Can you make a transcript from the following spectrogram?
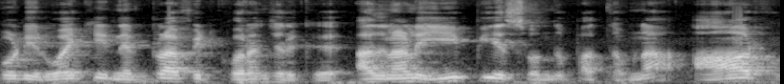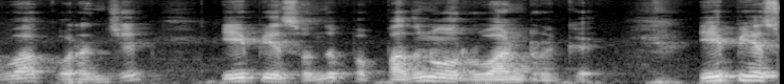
கோடி ரூபாய்க்கு நெட் ப்ராஃபிட் குறைஞ்சிருக்கு. அதனால இபிஎஸ் வந்து பார்த்தோம்னா ஆறு ரூபா குறைஞ்சு இபிஎஸ் வந்து இப்போ பதினோரு ரூபான்னு இருக்கு. EPS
